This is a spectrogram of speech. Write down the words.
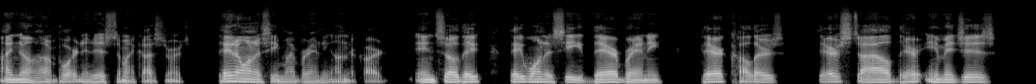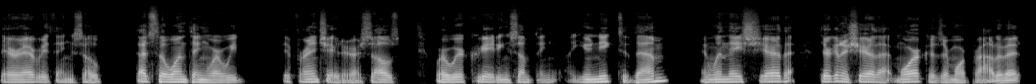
I know how important it is to my customers. They don't want to see my branding on their card. And so they, they want to see their branding, their colors, their style, their images, their everything. So that's the one thing where we differentiated ourselves where we're creating something unique to them. And when they share that, they're going to share that more because they're more proud of it.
